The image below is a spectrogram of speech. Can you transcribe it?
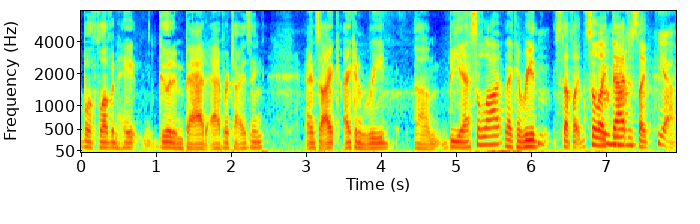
both love and hate good and bad advertising, and so I I can read um, BS a lot, and I can read stuff like so like Mm-hmm. that. Just like yeah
